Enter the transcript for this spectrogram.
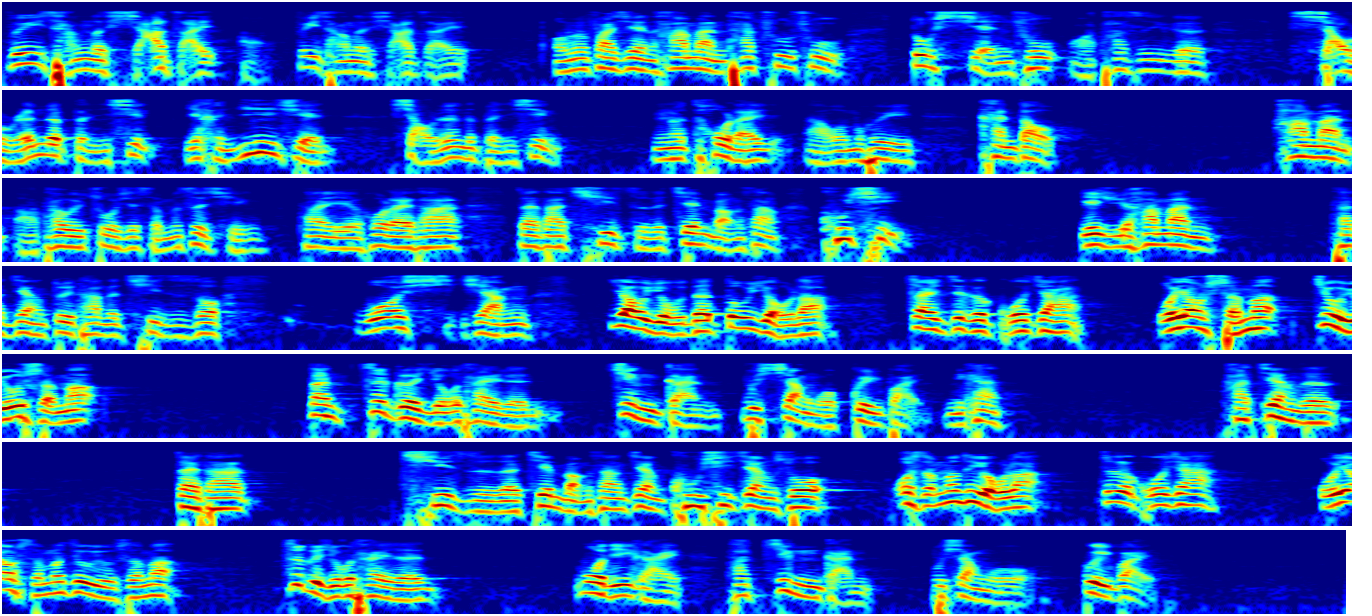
非常的狭窄啊，非常的狭窄。我们发现哈曼他处处都显出啊，他是一个。小人的本性也很阴险，小人的本性。那么后来啊，我们会看到哈曼啊，他会做些什么事情？他也后来他在他妻子的肩膀上哭泣。也许哈曼他这样对他的妻子说：“我想要有的都有了，在这个国家我要什么就有什么。”但这个犹太人竟敢不向我跪拜。你看他这样的，在他。妻子的肩膀上这样哭泣，这样说：“我什么都有了，这个国家我要什么就有什么。”这个犹太人莫迪改他竟敢不向我跪拜。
